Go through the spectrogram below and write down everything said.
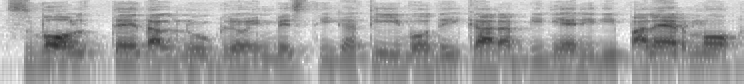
svolte dal nucleo investigativo dei Carabinieri di Palermo,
